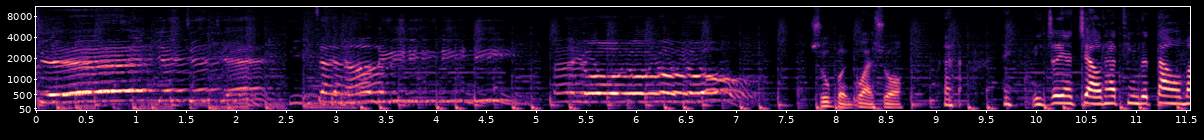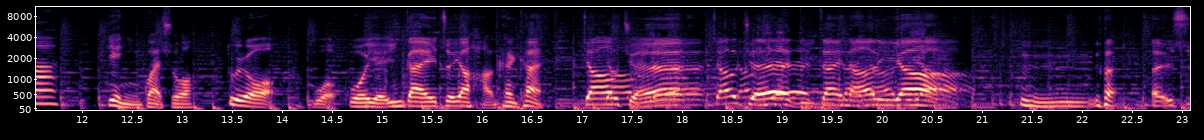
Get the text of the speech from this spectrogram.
卷，卷卷卷，你在哪书本怪说：“哈哈，嘿，你这样叫他听得到吗？”电影怪说：“对哦，我我也应该这样喊看看。”胶卷，胶卷，你在哪里呀？嗯，还是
